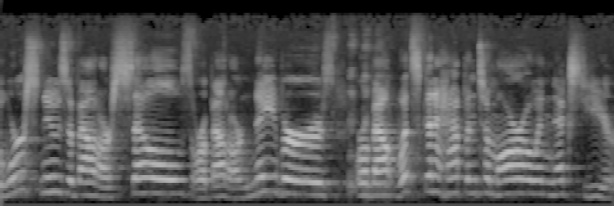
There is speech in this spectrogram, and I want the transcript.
the worst news about ourselves or about our neighbors or about what's going to happen tomorrow and next year.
